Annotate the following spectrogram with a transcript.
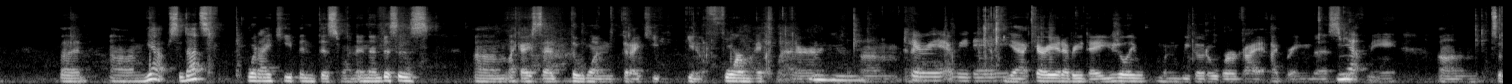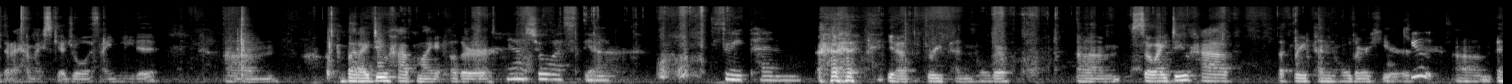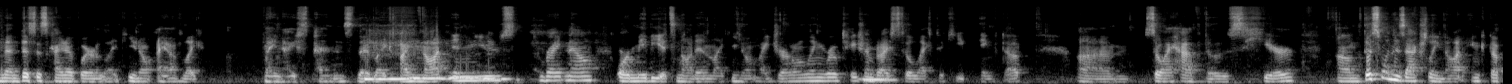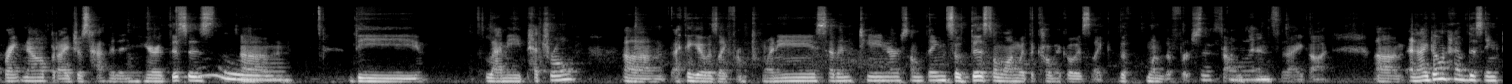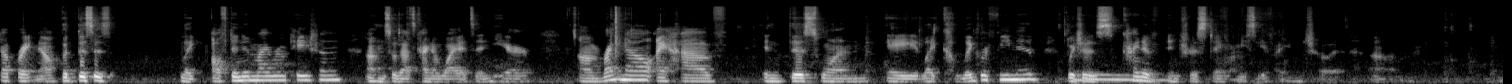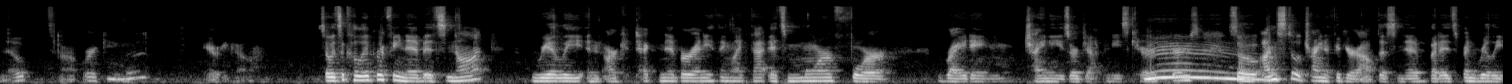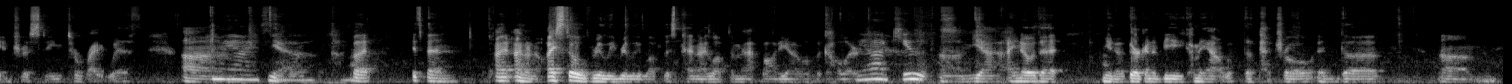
but um, yeah so that's what i keep in this one and then this is um, like I said, the one that I keep, you know, for my planner. Mhm. Um, and I- Carry it every day. yeah, carry it every day. Usually when we go to work, I, I bring this Yeah. with me um, so that I have my schedule if I need it. Um, but I do have my other, Yeah, show us the yeah, three pen. yeah, three pen holder. Um, so I do have a three pen holder here. Cute. Um, and then this is kind of where like, you know, I have like my nice pens that like I'm not in use right now, or maybe it's not in like, you know, my journaling rotation, but I Mhm. still like to keep inked up. Um, so I have those here. Um, this one is actually not inked up right now, but I just have it in here. This is um, the Lamy Petrol. Um, I think it was like from 2017 or something. So this, along with the Kaweco, is like the one of the first First fountain pens that I got. Um, and I don't have this inked up right now, but this is like often in my rotation. Um, so that's kind of why it's in here. Um, right now, I have in this one a like calligraphy nib, which is kind of interesting. Let me see if I can show it. Um, nope, it's not working. Here we go. So it's a calligraphy nib. It's not really an architect nib or anything like that. It's more for writing Chinese or Japanese characters. So Mm. I'm still trying to figure out this nib, but it's been really interesting to write with. Um, Oh, yeah, yeah, but it's been, I, I don't know. I still really, really love this pen. I love the matte body. I love the color. Yeah, cute. Um, yeah, I know that, you know, they're going to be coming out with the petrol and the, um,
